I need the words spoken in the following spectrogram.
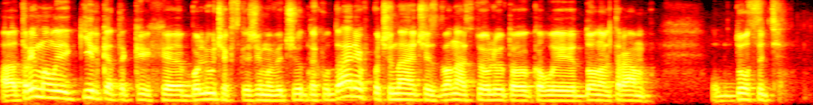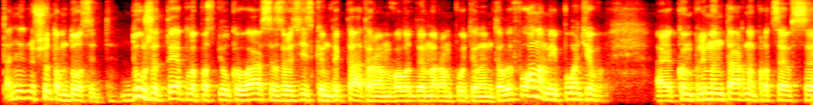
Отримали кілька таких е, болючих, скажімо, відчутних ударів, починаючи з 12 лютого, коли Дональд Трамп досить. Та ну що там досить дуже тепло поспілкувався з російським диктатором Володимиром Путіним телефоном, і Понтів е, компліментарно про це все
